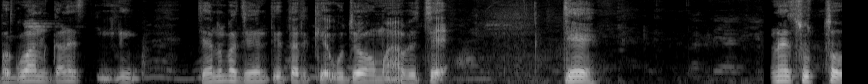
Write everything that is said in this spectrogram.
ભગવાન ગણેશની જન્મ જયંતિ તરીકે ઉજવવામાં આવે છે, જે ગણેશ ઉત્સવ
